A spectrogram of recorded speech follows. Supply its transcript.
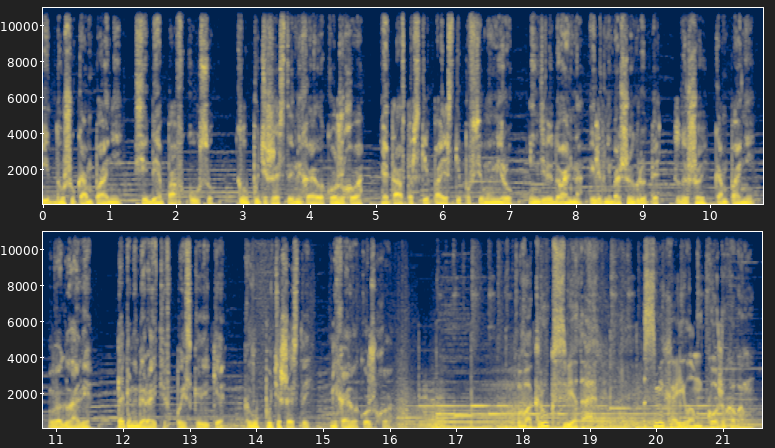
и душу компании себе по вкусу. Клуб путешествий Михаила Кожухова – это авторские поездки по всему миру, индивидуально или в небольшой группе, с душой компании во главе. Так и набирайте в поисковике «Клуб путешествий» Михаила Кожухова. «Вокруг света» с Михаилом Кожуховым.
